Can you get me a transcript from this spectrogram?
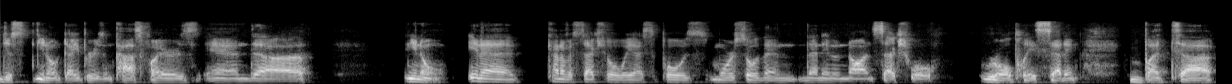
just you know diapers and pacifiers, and uh, you know, in a kind of a sexual way, I suppose, more so than than in a non-sexual role play setting. But uh,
